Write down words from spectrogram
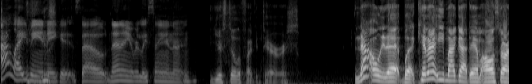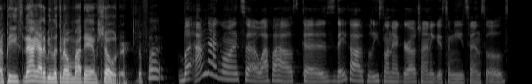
I like being naked, so that ain't really saying nothing. You're still a fucking terrorist. Not only that, but can I eat my goddamn All Star in peace? Now I got to be looking over my damn shoulder. The fuck? But I'm not going to a Waffle House because they called the police on that girl trying to get some utensils.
